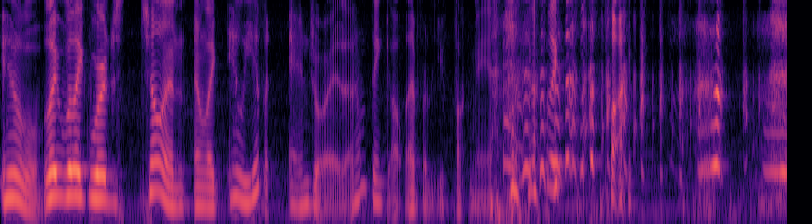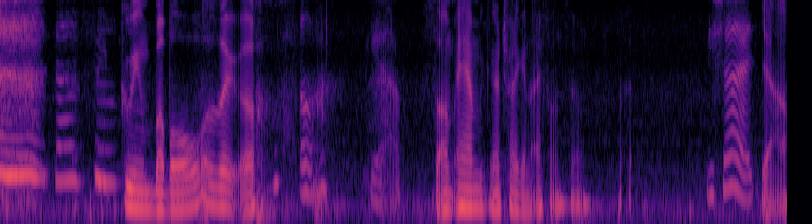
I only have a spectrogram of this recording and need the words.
ew like we're like we're just chilling and like ew you have an Android I don't think I'll ever you fuck me like what the fuck That's so. green bubble I was like ugh Ugh. Yeah. So I'm, am gonna try to get an iPhone soon You should. yeah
